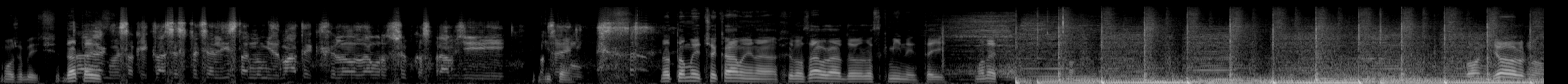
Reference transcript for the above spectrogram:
może być. Data tak, jest wysokiej klasy specjalista, numizmatyk, filozaur szybko sprawdzi i Gita. oceni. No to my czekamy na Hylozaura do rozkminy tej monety. Buongiorno.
